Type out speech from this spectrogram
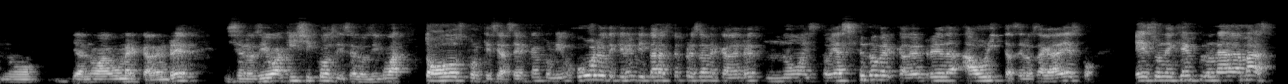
no, ya no hago mercado en red. Y se los digo aquí, chicos, y se los digo a todos porque se acercan conmigo. Julio, te quiero invitar a esta empresa de Mercado en Red. No estoy haciendo Mercado en Red ahorita, se los agradezco. Es un ejemplo nada más.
